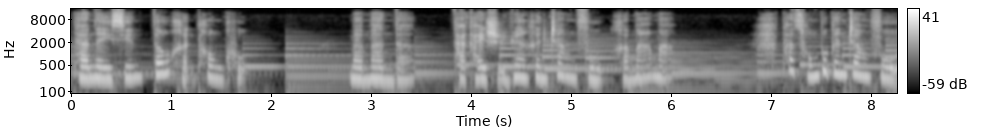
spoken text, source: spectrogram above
她内心都很痛苦。慢慢的，她开始怨恨丈夫和妈妈。她从不跟丈夫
